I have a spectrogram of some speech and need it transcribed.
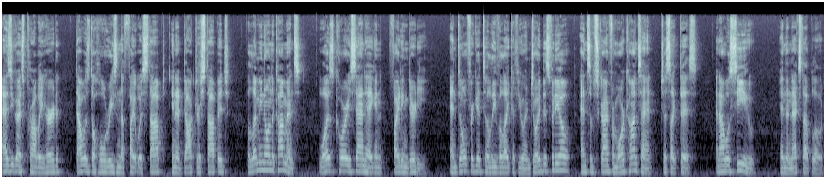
As you guys probably heard, that was the whole reason the fight was stopped in a doctor stoppage. But let me know in the comments was Cory Sandhagen fighting dirty? And don't forget to leave a like if you enjoyed this video and subscribe for more content just like this. And I will see you in the next upload.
